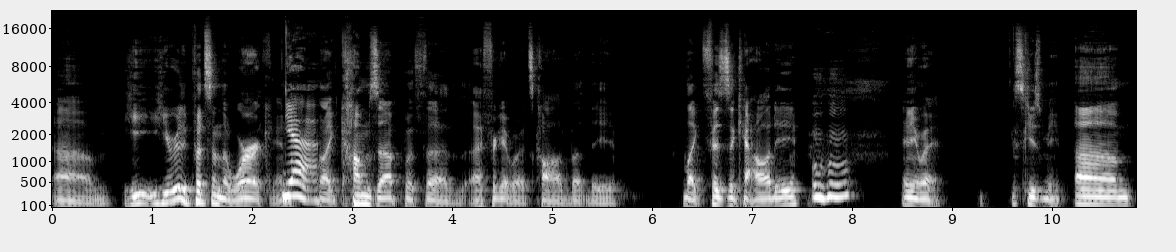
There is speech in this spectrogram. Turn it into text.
um, he, he really puts in the work and Yeah. like comes up with the, I forget what it's called, but the like physicality. Mm-hmm. Anyway, excuse me. Um,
